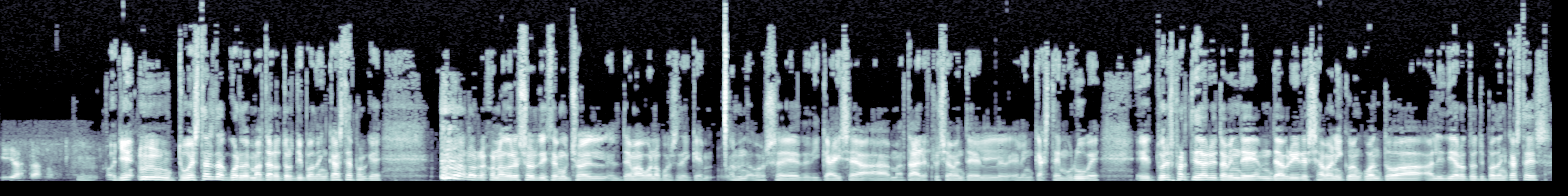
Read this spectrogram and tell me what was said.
y ya está, ¿no? Oye, ¿tú estás de acuerdo en matar otro tipo de encastes? Porque a los rejonadores se os dice mucho el, el tema, bueno, pues de que mm, os eh, dedicáis a, a matar exclusivamente el, el encaste murube. Eh, ¿Tú eres partidario también de, de abrir ese abanico en cuanto a, a lidiar otro tipo de encastes?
